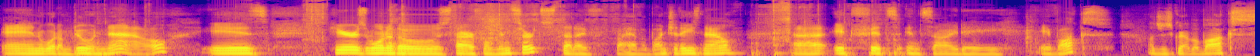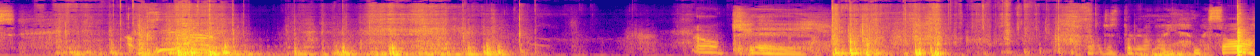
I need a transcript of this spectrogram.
And what I'm doing now is here's one of those styrofoam inserts that I've, I have a bunch of these now. Uh, it fits inside a a box. I'll just grab a box up here. Okay. So I'll just put it on my, my saw.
